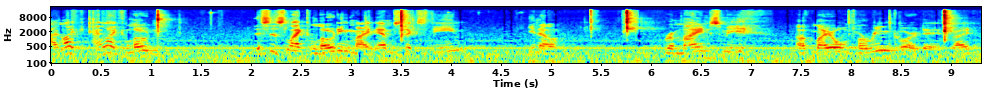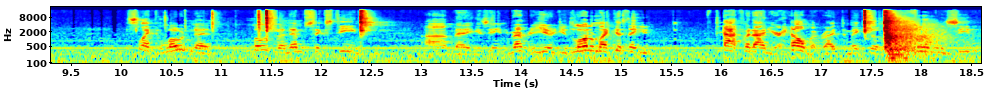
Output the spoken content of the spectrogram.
I like I like loading. This is like loading my M16. You know, reminds me of my old Marine Corps days, right? It's like loading a loading an M16 uh, magazine. Remember, you, you'd load them like this, then you tap it on your helmet, right, to make sure they're firmly seated.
